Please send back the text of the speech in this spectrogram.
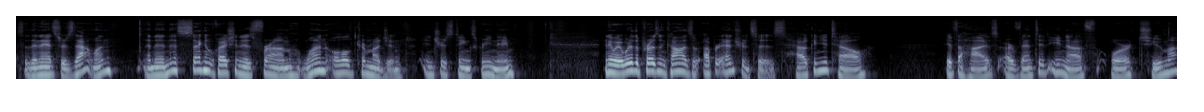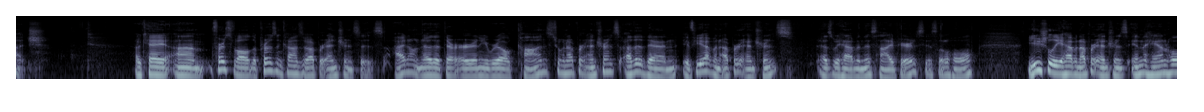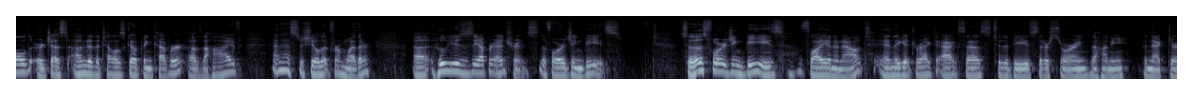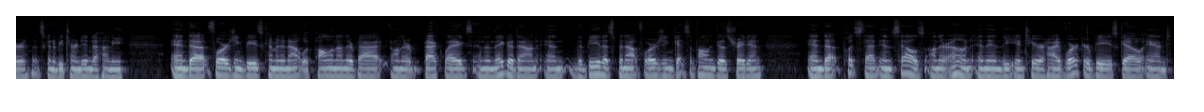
So that answers that one. And then this second question is from One Old Curmudgeon. Interesting screen name. Anyway, what are the pros and cons of upper entrances? How can you tell if the hives are vented enough or too much? Okay, um, first of all, the pros and cons of upper entrances. I don't know that there are any real cons to an upper entrance other than if you have an upper entrance, as we have in this hive here, see this little hole, Usually you have an upper entrance in the handhold or just under the telescoping cover of the hive, and that's to shield it from weather. Uh, who uses the upper entrance? The foraging bees. So those foraging bees fly in and out, and they get direct access to the bees that are storing the honey, the nectar that's going to be turned into honey. And uh, foraging bees come in and out with pollen on their back on their back legs, and then they go down, and the bee that's been out foraging gets the pollen, goes straight in and uh, puts that in cells on their own. And then the interior hive worker bees go and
